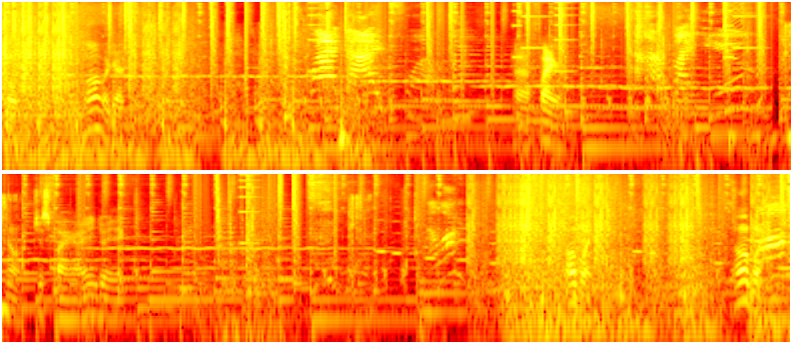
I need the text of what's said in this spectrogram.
Oh, oh my god. Uh, fire. No, just fire. I didn't do anything. Oh boy. Oh boy.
